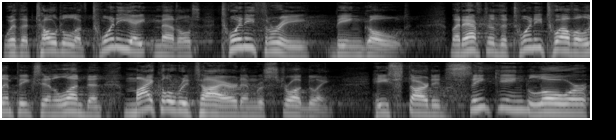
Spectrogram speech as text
With a total of 28 medals, 23 being gold. But after the 2012 Olympics in London, Michael retired and was struggling. He started sinking lower,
